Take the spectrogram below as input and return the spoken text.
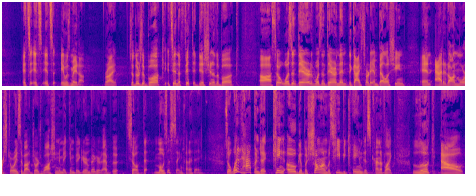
it's, it's, it's, it was made up, right? So there's a book. It's in the fifth edition of the book. Uh, so it wasn't there, it wasn't there. And then the guy started embellishing and added on more stories about George Washington to make him bigger and bigger. Uh, so that, Moses, same kind of thing. So what had happened to King Og of Bashan was he became this kind of like, look out,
